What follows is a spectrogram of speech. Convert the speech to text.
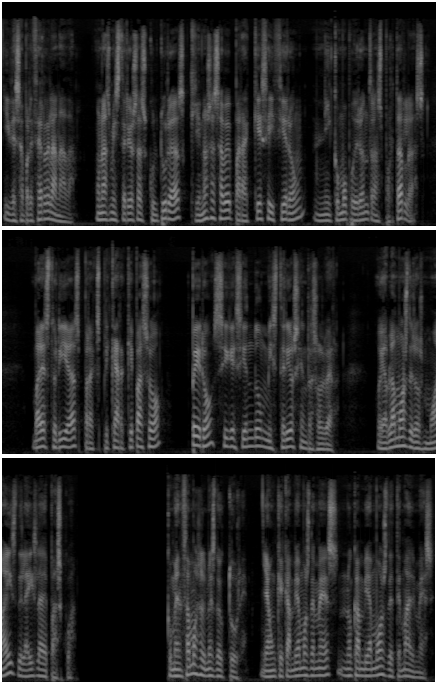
y desaparecer de la nada unas misteriosas culturas que no se sabe para qué se hicieron ni cómo pudieron transportarlas. Varias teorías para explicar qué pasó, pero sigue siendo un misterio sin resolver. Hoy hablamos de los Moais de la isla de Pascua. Comenzamos el mes de octubre, y aunque cambiamos de mes, no cambiamos de tema del mes.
